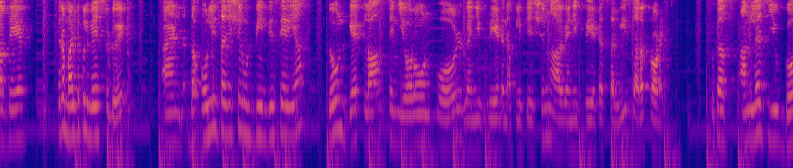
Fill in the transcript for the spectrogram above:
are there there are multiple ways to do it and the only suggestion would be in this area don't get lost in your own world when you create an application or when you create a service or a product because unless you go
